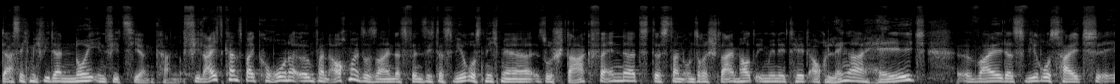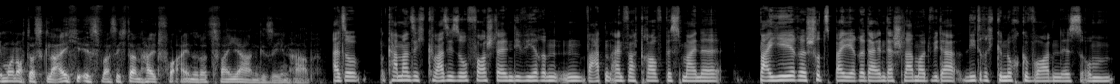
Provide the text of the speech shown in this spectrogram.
dass ich mich wieder neu infizieren kann. Vielleicht kann es bei Corona irgendwann auch mal so sein, dass wenn sich das Virus nicht mehr so stark verändert, dass dann unsere Schleimhautimmunität auch länger hält, weil das Virus halt immer noch das gleiche ist, was ich dann halt vor ein oder zwei Jahren gesehen habe. Also kann man sich quasi so vorstellen, die Viren warten einfach drauf, bis meine Barriere, Schutzbarriere da in der Schleimhaut wieder niedrig genug geworden ist, um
